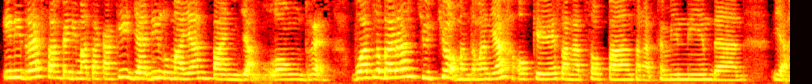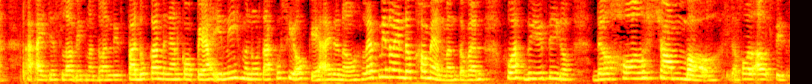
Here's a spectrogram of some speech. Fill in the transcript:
Ini dress sampai di mata kaki jadi lumayan panjang, long dress. Buat lebaran cucok teman-teman ya. Oke, sangat sopan, sangat feminim dan ya, yeah, I just love it teman-teman. Dipadukan dengan kopiah ini menurut aku sih oke. Okay. I don't know. Let me know in the comment teman-teman. What do you think of the whole shambal, the whole outfit.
